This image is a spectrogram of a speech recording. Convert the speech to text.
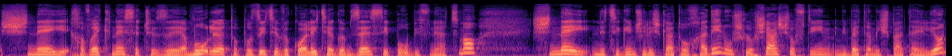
שני חברי כנסת, שזה אמור להיות אופוזיציה וקואליציה, גם זה סיפור בפני עצמו. שני נציגים של לשכת עורכי הדין ושלושה שופטים מבית המשפט העליון.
